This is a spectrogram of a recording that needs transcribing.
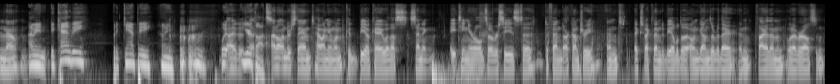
No. I mean, it can be, but it can't be. I mean, what I, your I- thoughts? I don't understand how anyone could be okay with us sending 18 year olds overseas to defend our country and expect them to be able to own guns over there and fire them and whatever else and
